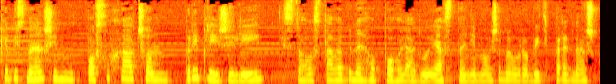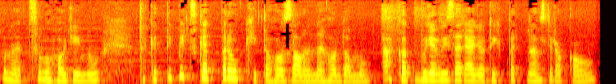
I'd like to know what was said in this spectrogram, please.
Keby sme našim poslucháčom priblížili z toho stavebného pohľadu, jasne nemôžeme urobiť prednášku na celú hodinu, také typické prvky toho zeleného domu. Ako bude vyzerať o tých 15 rokov?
